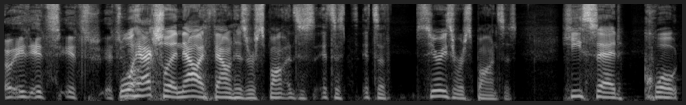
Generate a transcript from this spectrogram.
Oh, it, it's it's it's Well, wrong. actually, now I found his response. It's, it's a it's a series of responses. He said, "quote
